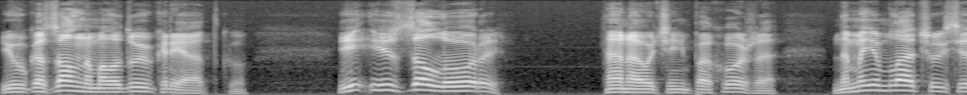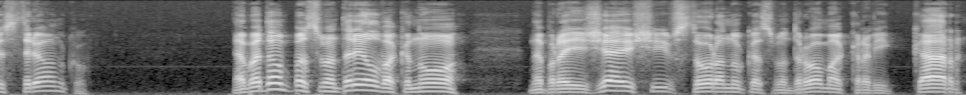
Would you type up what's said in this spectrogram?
И указал на молодую крятку. И из-за Лоры. Она очень похожа на мою младшую сестренку. А потом посмотрел в окно на проезжающий в сторону космодрома кровикар,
